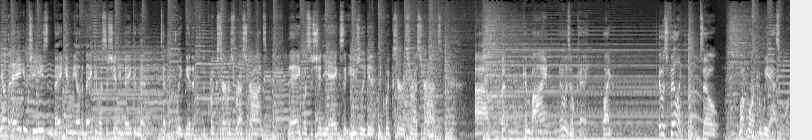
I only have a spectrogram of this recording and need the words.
you know, the egg and cheese and the bacon. You know, the bacon was the shitty bacon that typically get it to the quick service restaurants. The egg was the shitty eggs that usually get it to quick service restaurants. Uh, but combined, it was okay. Like, it was filling. So, what more could we ask for?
